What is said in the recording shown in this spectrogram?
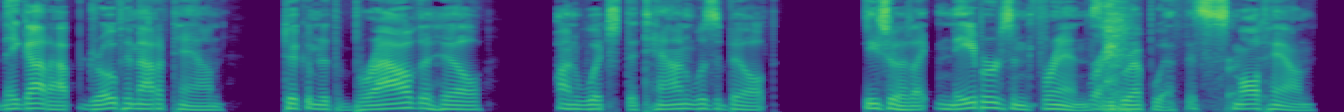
They got up, drove him out of town, took him to the brow of the hill on which the town was built. These are like neighbors and friends Right. he grew up with. It's a small Right. town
